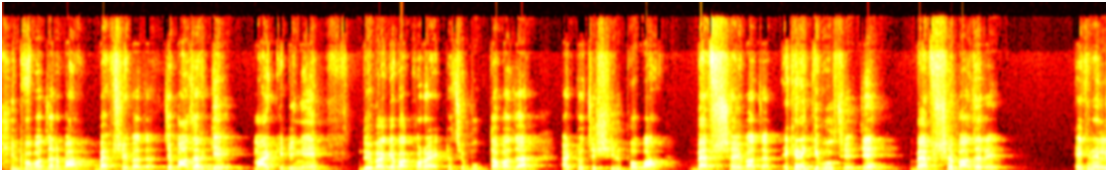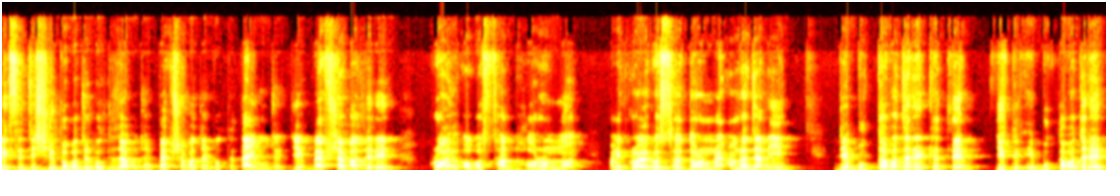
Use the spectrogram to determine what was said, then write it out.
শিল্প বাজার বা ব্যবসায়ী বাজার। যে বাজারকে মার্কেটিংয়ে দুই ভাগে ভাগ করা একটা হচ্ছে ভুক্তা বাজার আর একটা হচ্ছে শিল্প বা ব্যবসায়ী বাজার। এখানে কি বলছে যে ব্যবসা বাজারে, এখানে লিখছে যে শিল্প বাজার বলতে যা বোঝায়, ব্যবসা বাজার বলতে তাই বোঝায় যে ব্যবসা বাজারের ক্রয় অবস্থার ধরন নয়। মানে ক্রয় অবস্থার ধরন নয়। আমরা জানি যে ভুক্তা বাজারের ক্ষেত্রে যেহেতু এই ভুক্তা বাজারের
